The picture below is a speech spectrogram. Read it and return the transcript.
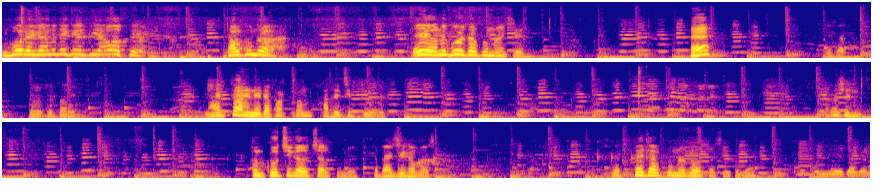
বিপুল, এখানে দেখে কি আছে চাল কুমড়া এই অনেক বড় চাল কুমড়া হয়েছে। হ্যাঁ? হতে নাইট তো আনিনি এটা পারতাম। হাতে চিপতে হবে তুমি কুচি গেল চাল কুমড়া তো ভাজি খাব আজকে। একটাই চাল কুমড়া লট আছে এখানে। নিয়ে যাবেন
